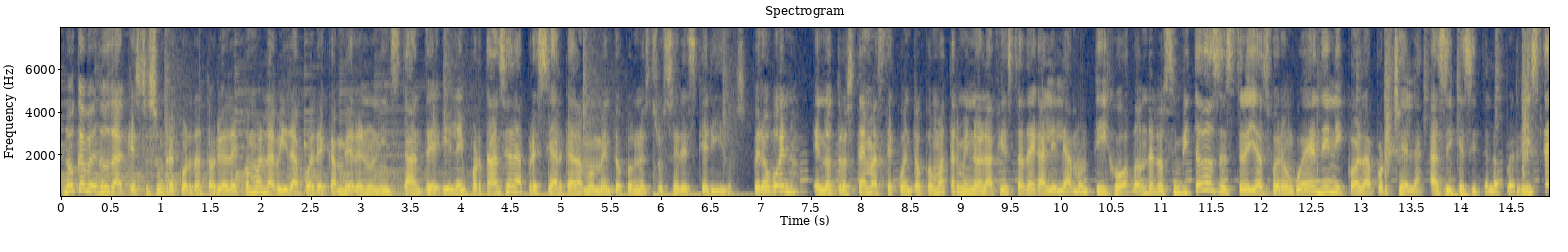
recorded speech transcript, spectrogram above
no cabe duda que esto es un recordatorio de cómo la vida puede cambiar en un instante y la importancia de apreciar cada momento con nuestros seres queridos. Pero bueno, en otros temas te cuento cómo terminó la fiesta de Galilea Montijo, donde los invitados estrellas fueron Wendy y Nicola Porchela. Así que si te lo perdiste,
